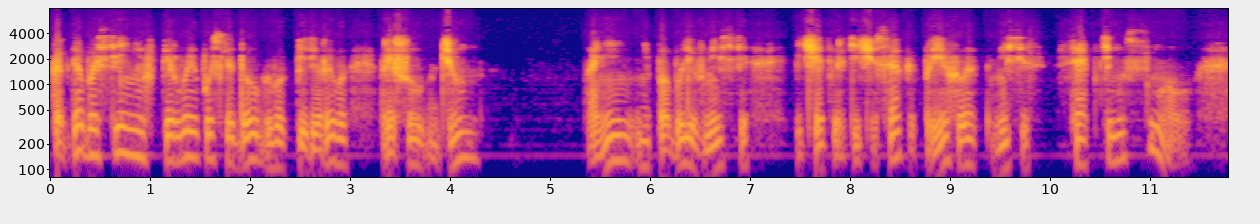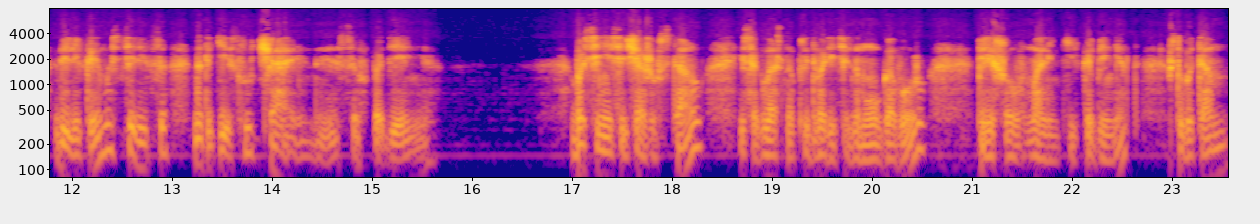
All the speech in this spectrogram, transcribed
Когда Бассейни впервые после долгого перерыва пришел к Джун, они не побыли вместе и четверти часа, как приехала миссис Септимус Смол, великая мастерица на такие случайные совпадения. Бассини сейчас же встал и, согласно предварительному уговору, перешел в маленький кабинет, чтобы там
